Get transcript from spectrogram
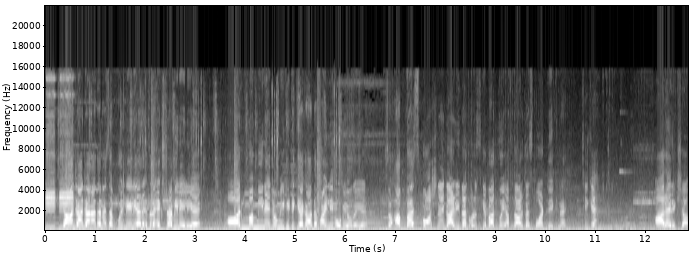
जहाँ जहाँ जाना था ना सब कुछ ले लिया ज़रा एक्स्ट्रा भी ले लिया है। और मम्मी ने जो मीठी टिकिया कहा था फाइनली वो भी हो गई है। सो अब बस पहुँचना है गाड़ी तक और उसके बाद कोई अवतार का स्पॉट देखना है। ठीक है? आ रहा है रिक्शा।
